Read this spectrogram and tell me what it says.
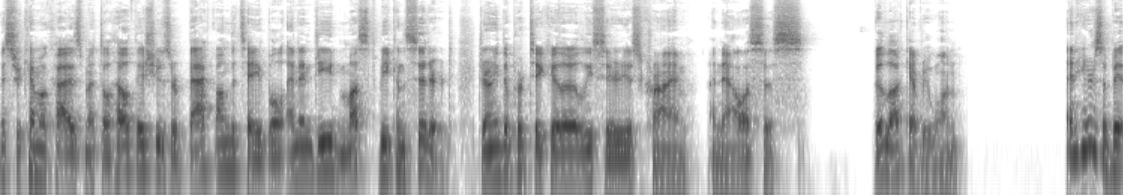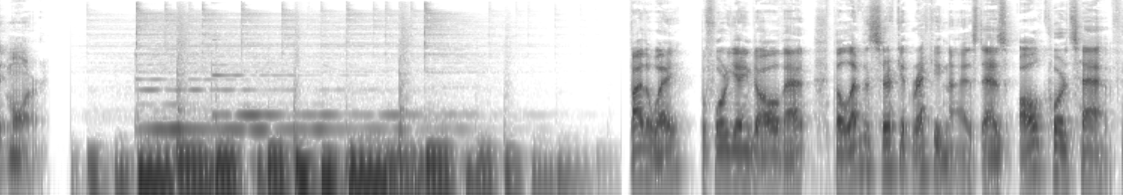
Mr. Kemokai's mental health issues are back on the table and indeed must be considered during the particularly serious crime analysis. Good luck, everyone. And here's a bit more. By the way, before getting to all that, the 11th Circuit recognized, as all courts have,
